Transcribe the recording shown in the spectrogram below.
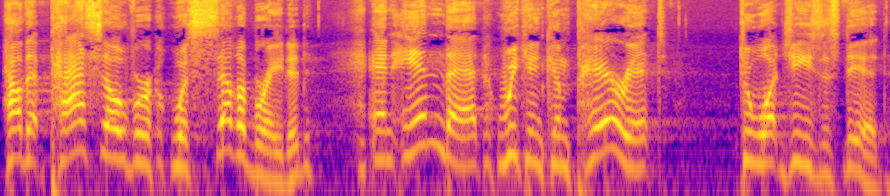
how that Passover was celebrated and in that we can compare it to what Jesus did.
